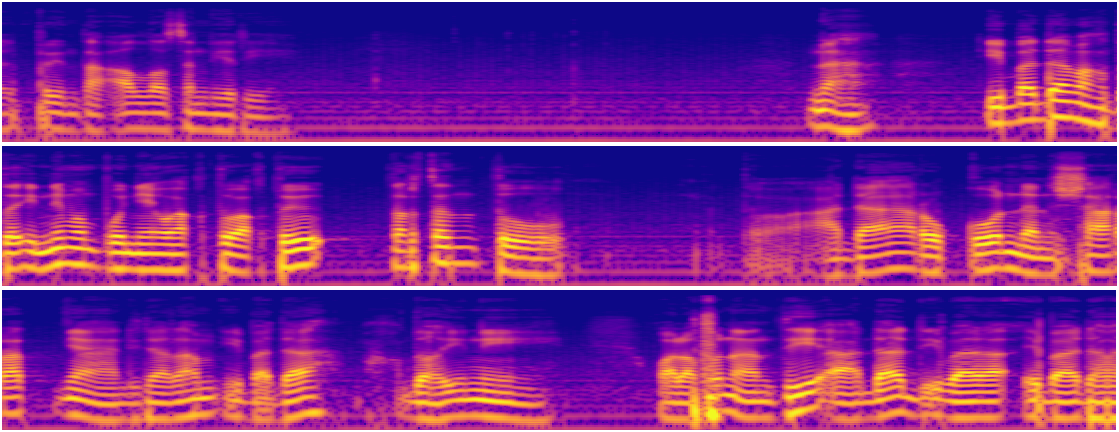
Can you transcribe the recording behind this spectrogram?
dan perintah Allah sendiri. Nah, ibadah mahdoh ini mempunyai waktu-waktu tertentu. Gitu. Ada rukun dan syaratnya di dalam ibadah mahdoh ini. Walaupun nanti ada di ibadah, ibadah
